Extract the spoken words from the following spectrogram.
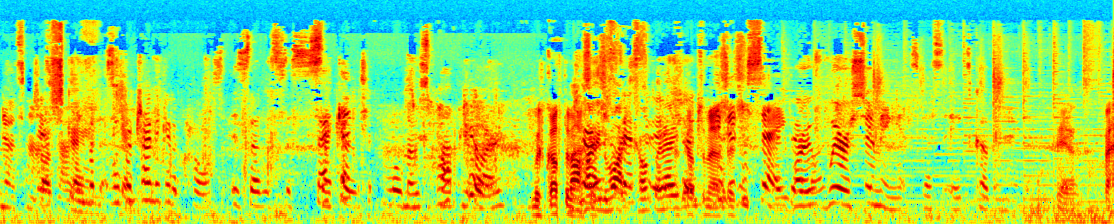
No, it's not. So it's Skane. But what we're trying to get across is that it's the second, Second most, most popular. popular. We've got the Behind message. what? Copenhagen? Got the It message. didn't say. We're, we're assuming it's just it's Copenhagen. Yeah.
